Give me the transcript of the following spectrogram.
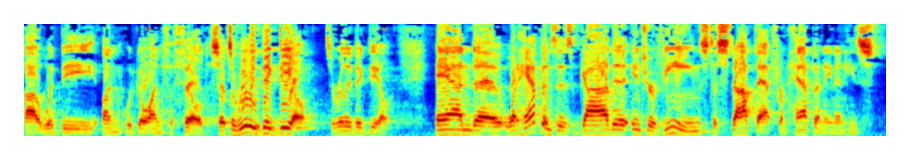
uh, would be un, would go unfulfilled. So it's a really big deal. It's a really big deal. And uh, what happens is God intervenes to stop that from happening, and He's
